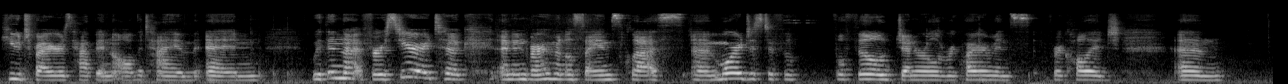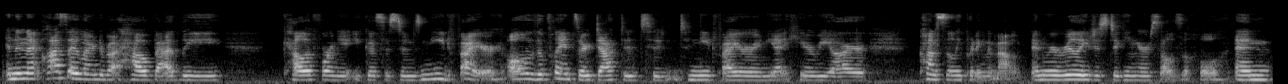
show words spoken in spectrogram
huge fires happen all the time and within that first year I took an environmental science class um, more just to fulfill general requirements for college. Um, and in that class I learned about how badly California ecosystems need fire. All of the plants are adapted to, to need fire and yet here we are constantly putting them out and we're really just digging ourselves a hole. And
